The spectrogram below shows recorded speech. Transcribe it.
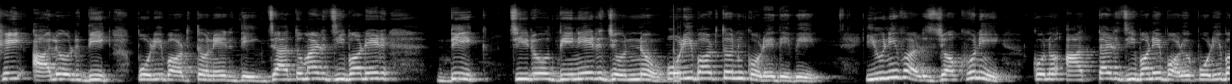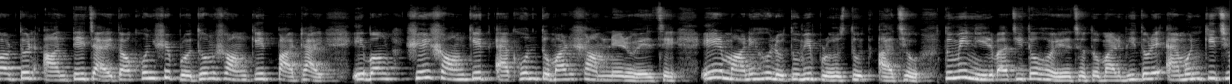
সেই আলোর দিক, পরিবর্তনের দিক, যা তোমার জীবনের দিক চিরদিনের জন্য পরিবর্তন করে দেবে। ইউনিভার্স যখনই কোনো আত্মার জীবনে বড় পরিবর্তন আনতে চায়, তখন সে প্রথম সংকেত পাঠায় এবং সেই সংকেত এখন তোমার সামনে রয়েছে। এর মানে হলো তুমি প্রস্তুত আছো, তুমি নির্বাচিত হয়েছো, তোমার ভিতরে এমন কিছু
